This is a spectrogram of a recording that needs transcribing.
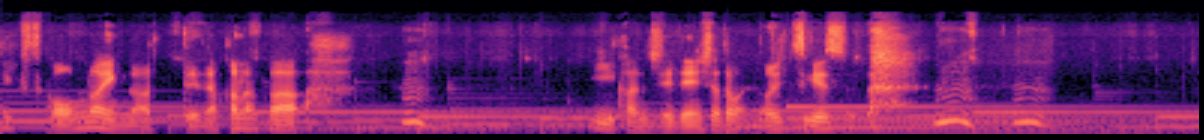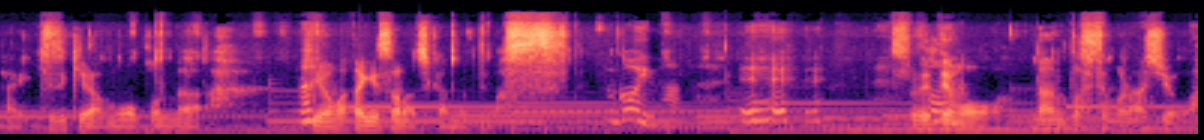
いくつかオンラインがあって、なかなかうんいい感じで電車とかに乗り継げず、うん気づきはもうこんな 日をまたぎそうな時間になってます。すごいな。ええそれでも、何としてもラジオは、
